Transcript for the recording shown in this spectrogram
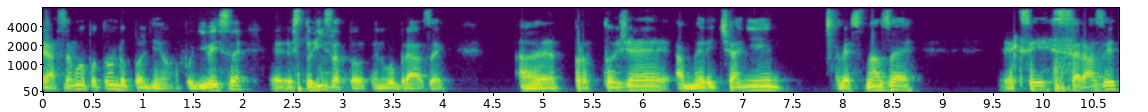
já jsem ho potom doplnil. A podívej se, eh, stojí za to ten obrázek. Protože američani ve snaze jak si srazit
